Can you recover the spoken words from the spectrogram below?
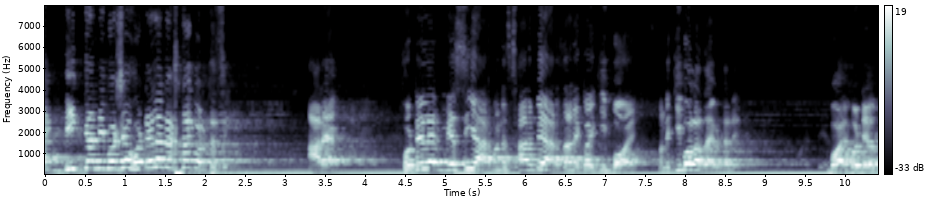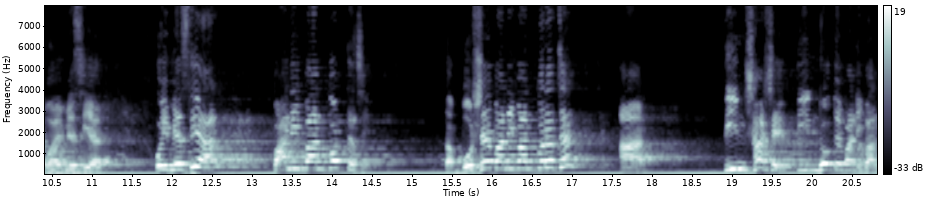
এক বিজ্ঞানী বসে হোটেলে নাস্তা করতেছে। আর এক হোটেলের মেসিয়ার মানে সার্ভেয়ার যারে কয় কি, বয় মানে কি বলা যায় ওটারে? বয়, হোটেল বয়, মেসিয়ার। ওই মেসিয়ার পানি পান করতেছে। তা বসে পানি পান করেছে, আর তিন শ্বাসে তিন ঢোকে পানি পান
